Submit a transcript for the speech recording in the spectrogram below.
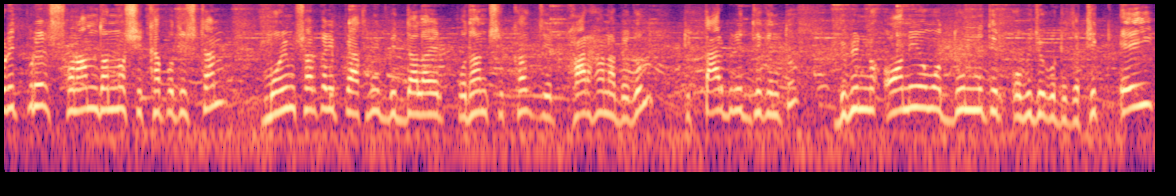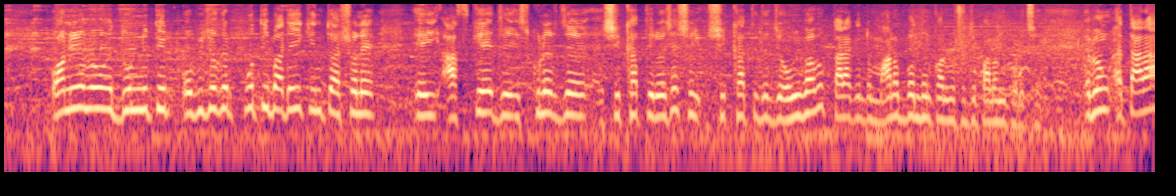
ফরিদপুরের সুনামধন্য শিক্ষা প্রতিষ্ঠান, মহিম সরকারি প্রাথমিক বিদ্যালয়ের প্রধান শিক্ষক যে ফারহানা বেগম, ঠিক তার বিরুদ্ধে কিন্তু বিভিন্ন অনিয়ম ও দুর্নীতির অভিযোগ উঠেছে। ঠিক এই অনিয়ম এবং দুর্নীতির অভিযোগের প্রতিবাদেই কিন্তু আসলে এই আজকে যে স্কুলের যে শিক্ষার্থী রয়েছে, সেই শিক্ষার্থীদের যে অভিভাবক, তারা কিন্তু মানববন্ধন কর্মসূচি পালন করেছে। এবং তারা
